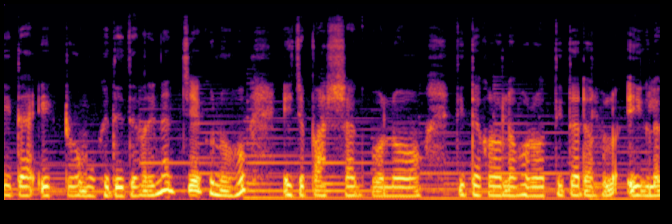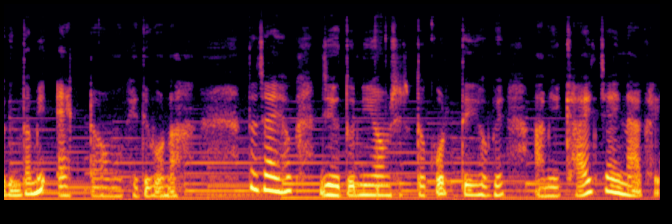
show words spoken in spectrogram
তিতা একটু মুখে দিতে পারি না, যে কোনো হোক, এই যে পাট শাক বলো, তিতা করলা বলো, তিতা ডাল বলো, এইগুলো কিন্তু আমি একটাও মুখে দেবো না। তো যাই হোক, যেহেতু নিয়ম সেটা তো করতেই হবে, আমি খাই চাই না খাই,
